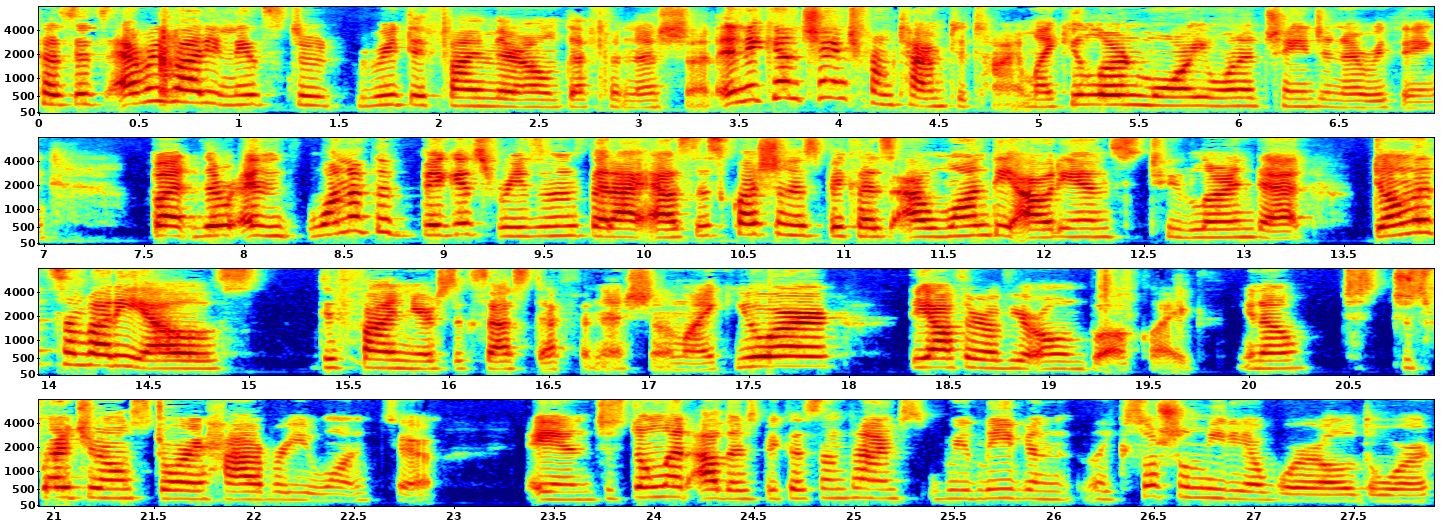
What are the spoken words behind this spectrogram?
because it's everybody needs to redefine their own definition and it can change from time to time like you learn more you want to change and everything but there and one of the biggest reasons that i ask this question is because i want the audience to learn that don't let somebody else define your success definition. Like you're the author of your own book. Like, you know, just just write your own story however you want to and just don't let others because sometimes we live in like social media world or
